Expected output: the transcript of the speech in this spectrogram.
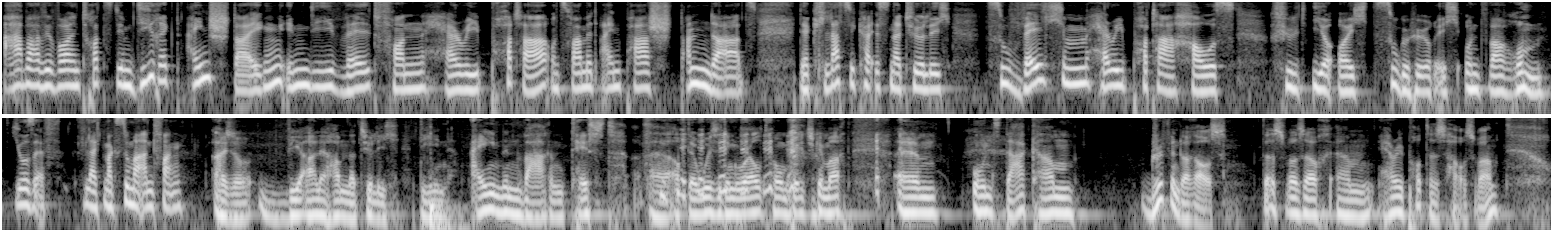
aber wir wollen trotzdem direkt einsteigen in die Welt von Harry Potter und zwar mit ein paar Standards. Der Klassiker ist natürlich, zu welchem Harry Potter Haus fühlt ihr euch zugehörig und warum? Josef, vielleicht magst du mal anfangen. Also wir alle haben natürlich den einen wahren Test äh, auf der Wizarding World Homepage gemacht ähm, und da kam Gryffindor raus. Das, was auch ähm, Harry Potters Haus war.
